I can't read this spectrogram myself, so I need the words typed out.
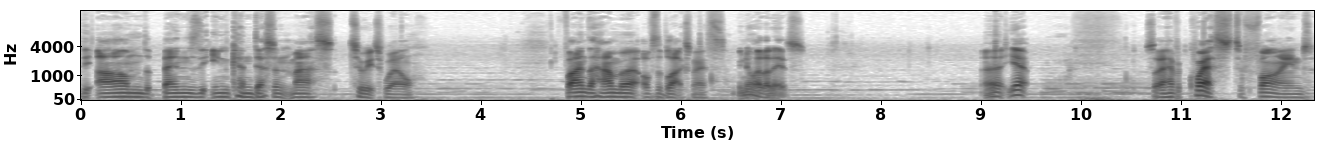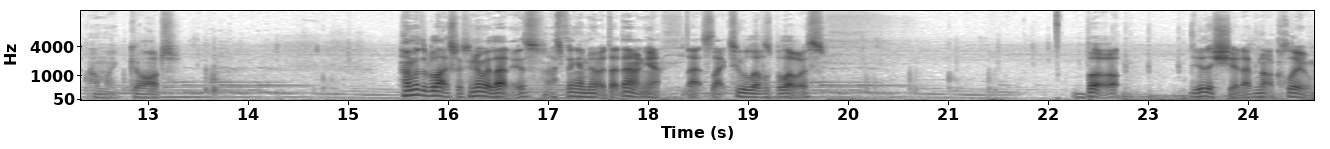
the arm that bends the incandescent mass to its will. Find the hammer of the blacksmith. We know where that is. Uh, yeah. So I have a quest to find... Oh my god. Hammer the blacksmith. We know where that is. I think I noted that down, yeah. That's like two levels below us. But... The other shit, I've not a clue.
